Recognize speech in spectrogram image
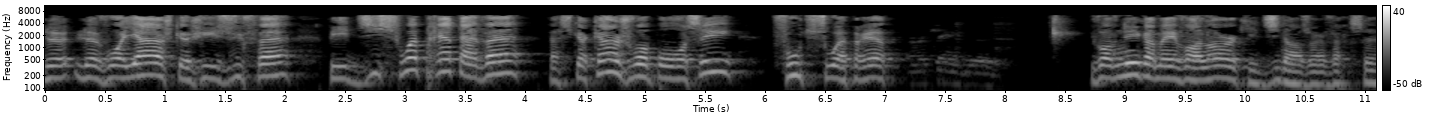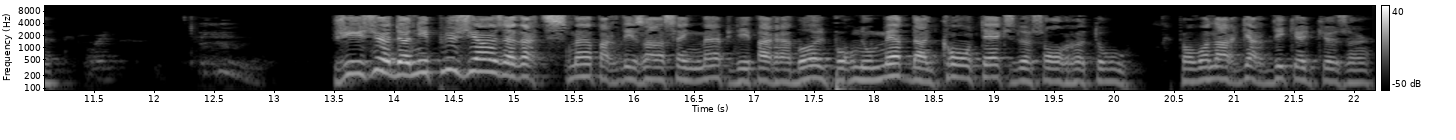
le, voyage que Jésus fait, puis il dit, sois prête avant, parce que quand je vais passer, faut que tu sois prête. Il va venir comme un voleur qui dit dans un verset. Jésus a donné plusieurs avertissements par des enseignements puis des paraboles pour nous mettre dans le contexte de son retour. On va en regarder quelques-uns.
